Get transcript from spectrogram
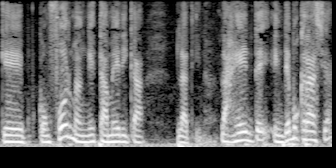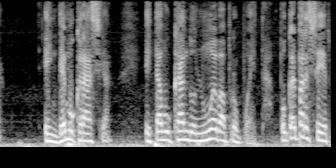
que conforman esta América Latina. La gente en democracia, en democracia, está buscando nuevas propuestas, porque al parecer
